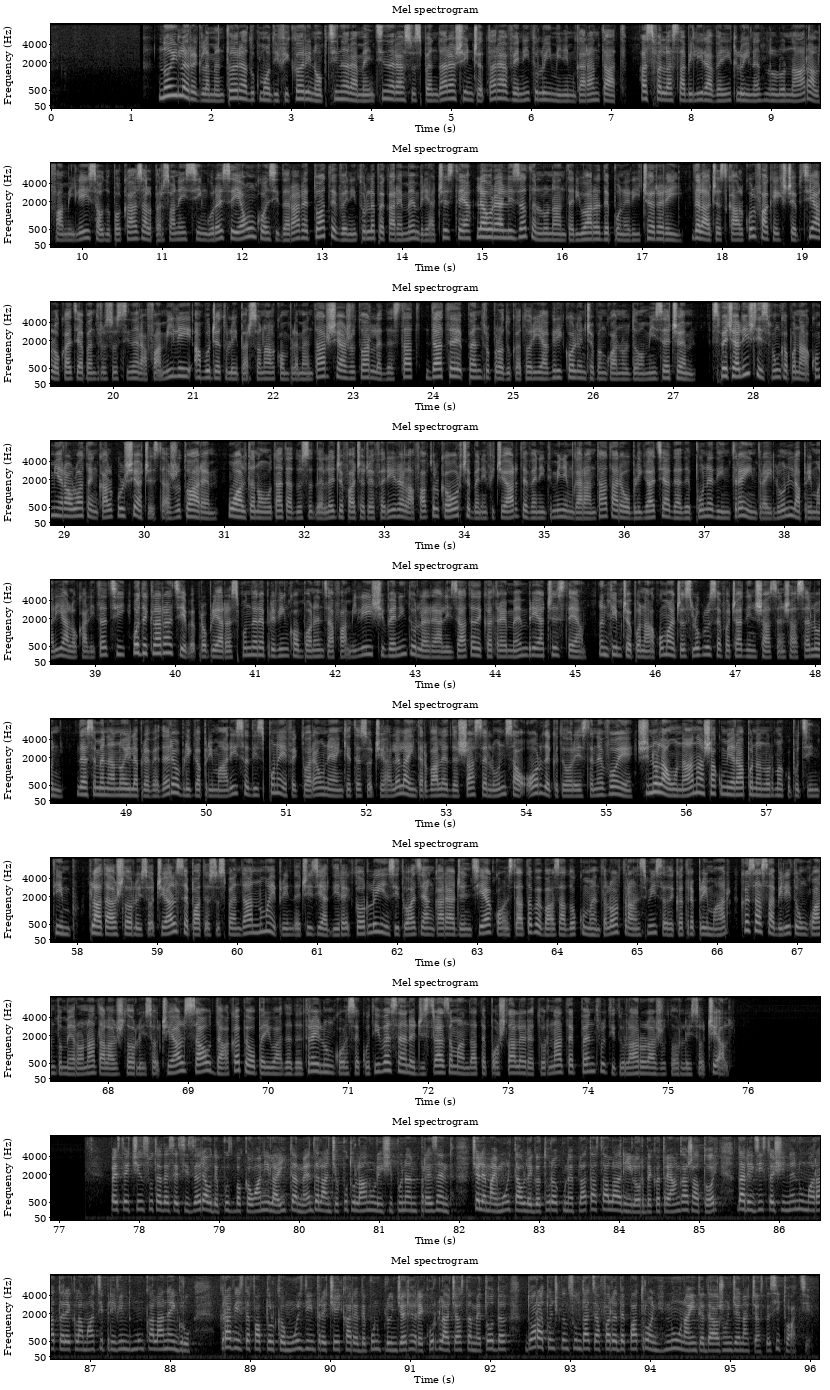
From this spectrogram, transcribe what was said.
Noile reglementări aduc modificări în obținerea, menținerea, suspendarea și încetarea venitului minim garantat. Astfel, la stabilirea venitului net lunar al familiei sau, după caz, al persoanei singure, se iau în considerare toate veniturile pe care membrii acesteia le-au realizat în luna anterioară depunerii cererii. De la acest calcul fac excepție alocația pentru susținerea familiei, a bugetului personal complementar și ajutoarele de stat date pentru producătorii agricoli începând cu anul 2010. Specialiștii spun că până acum erau luate în calcul și aceste ajutoare. O altă noutate adusă de lege face referire la faptul că orice beneficiar de venit minim garantat are obligația de a depune din 3 în 3 luni la primăria localității o declarație pe propria răspundere privind componența familiei și veniturile realizate de către membrii acesteia, în timp ce până acum acest lucru se făcea din 6 în 6 luni. De asemenea, noile prevedere obligă primarii să dispună efectuarea unei anchete sociale la intervale de 6 luni sau ori de câte ori este nevoie și nu la un an, așa cum era până în urmă cu puțin timp. Plata ajutorului social se poate suspenda numai prin decizia directorului în situația în care agenția constată pe baza documentelor transmise de către primar că s-a stabilit un cuantum eronat al ajutorului social sau dacă, pe o perioadă de trei luni consecutive, se înregistrează mandate poștale returnate pentru titularul ajutorului social. Peste 500 de sesizări au depus băcăoanii la ITM de la începutul anului și până în prezent. Cele mai multe au legătură cu neplata salariilor de către angajatori, dar există și nenumărate reclamații privind munca la negru. Grav este faptul că mulți dintre cei care depun plângeri recurg la această metodă doar atunci când sunt dați afară de patroni, nu înainte de a ajunge în această situație.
